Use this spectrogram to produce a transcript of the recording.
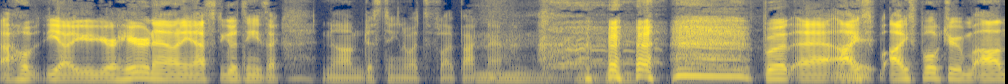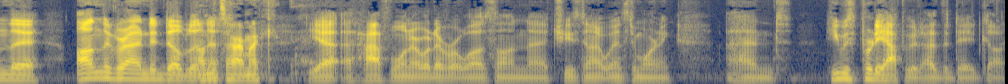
I hope yeah you're, you're here now." And that's the good thing. He's like, "No, I'm just thinking about the flight back now." but uh, I, I spoke to him on the on the ground in Dublin. On the at- tarmac. Yeah, at half one or whatever it was on uh, Tuesday night, Wednesday morning. And he was pretty happy with how the day had gone.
